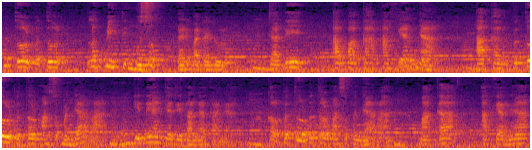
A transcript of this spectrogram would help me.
betul-betul lebih diusut daripada dulu. Jadi apakah akhirnya akan betul-betul masuk penjara? Ini yang jadi tanda tanya. kalau betul-betul masuk penjara maka akhirnya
